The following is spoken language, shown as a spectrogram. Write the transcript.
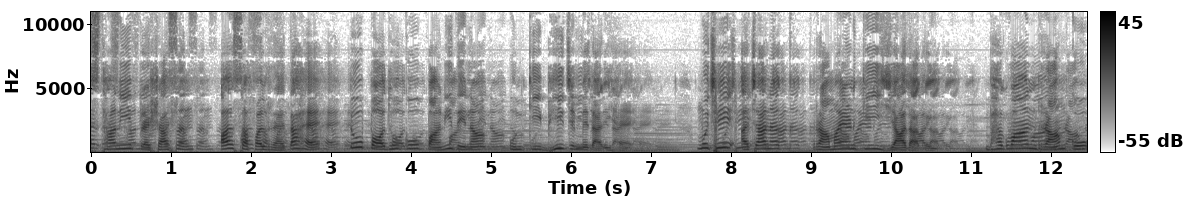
स्थानीय प्रशासन असफल रहता है तो पौधों को पानी देना उनकी भी ज़िम्मेदारी है। मुझे अचानक रामायण की याद आ गई। भगवान राम को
